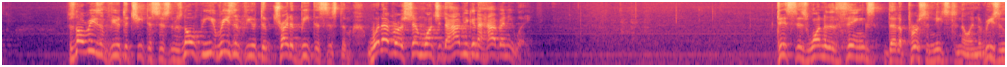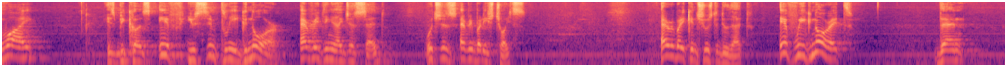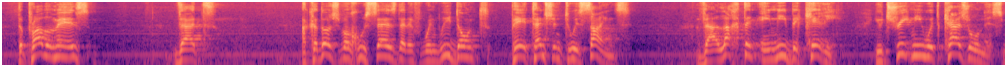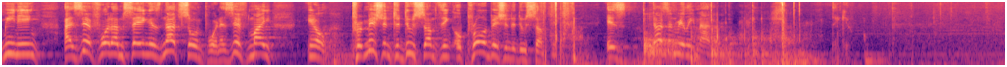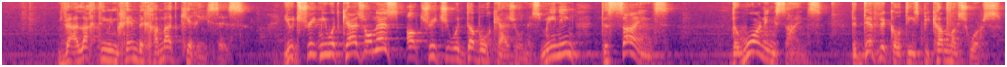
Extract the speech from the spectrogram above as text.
There's no reason for you to cheat the system. There's no reason for you to try to beat the system. Whatever Hashem wants you to have, you're going to have anyway. This is one of the things that a person needs to know. And the reason why is because if you simply ignore everything I just said, which is everybody's choice, everybody can choose to do that. If we ignore it, then the problem is that Akadosh Baruch Hu says that if when we don't pay attention to his signs, you treat me with casualness, meaning as if what I'm saying is not so important, as if my, you know, permission to do something or prohibition to do something is doesn't really matter. Thank you. Bechamat keri says. You treat me with casualness, I'll treat you with double casualness. Meaning, the signs, the warning signs, the difficulties become much worse.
